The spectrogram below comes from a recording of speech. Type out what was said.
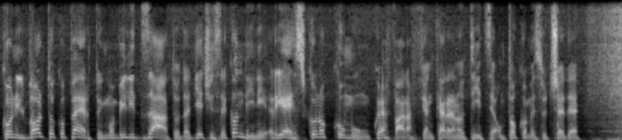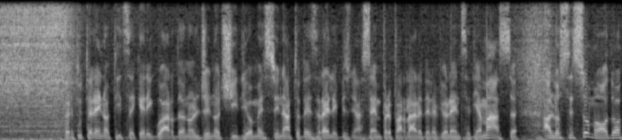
con il volto coperto, immobilizzato da 10 secondini, riescono comunque a far affiancare la notizia, un po' come succede per tutte le notizie che riguardano il genocidio messo in atto da Israele bisogna sempre parlare delle violenze di Hamas. Allo stesso modo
